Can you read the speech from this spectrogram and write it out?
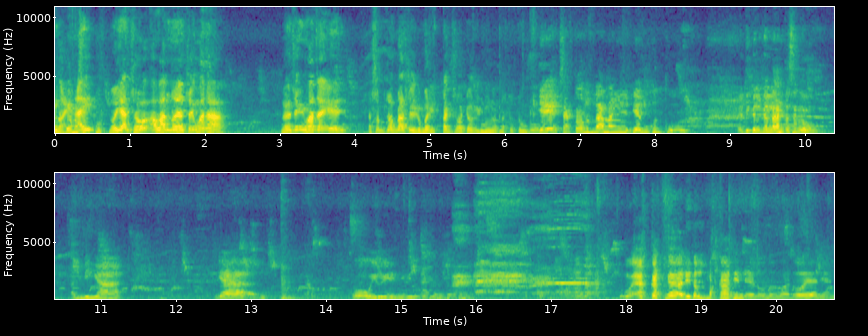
ano ka Ay, mas... no yan so, awan, no yan sa ingwata. No yan sa ingwata, eh, nasab sa braso, lumalitag sa chok, rinunot na sa tubo. Jeng, sakto, lamang yun, jeng, bukod ko. oh. Eh, di kalkalantas ako. Sabi nga, yan. Oh, yun, yun. Oh, akat nga, dito makatin. Eh, lolo, wan. Oh, yan, yan.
